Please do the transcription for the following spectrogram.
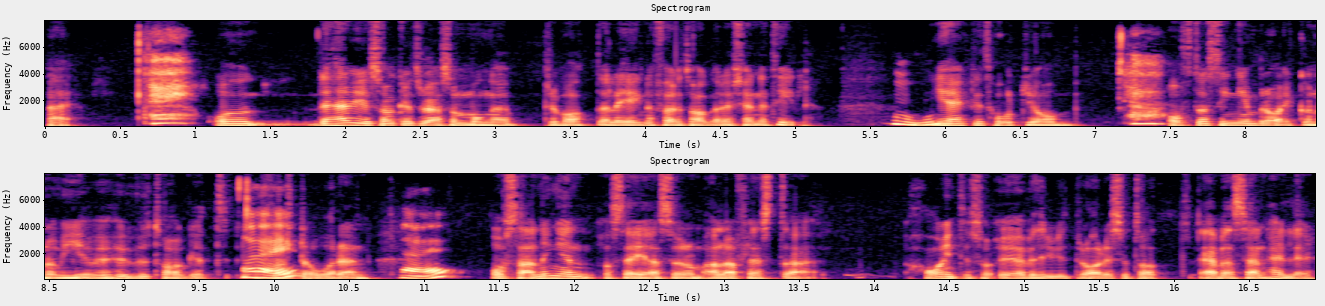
Nej. Och det här är ju saker tror jag som många privata eller egna företagare känner till. Mm. Jäkligt hårt jobb. Oftast ingen bra ekonomi överhuvudtaget de Nej. första åren. Nej, Och sanningen att säga så de allra flesta har inte så överdrivet bra resultat även sen heller.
